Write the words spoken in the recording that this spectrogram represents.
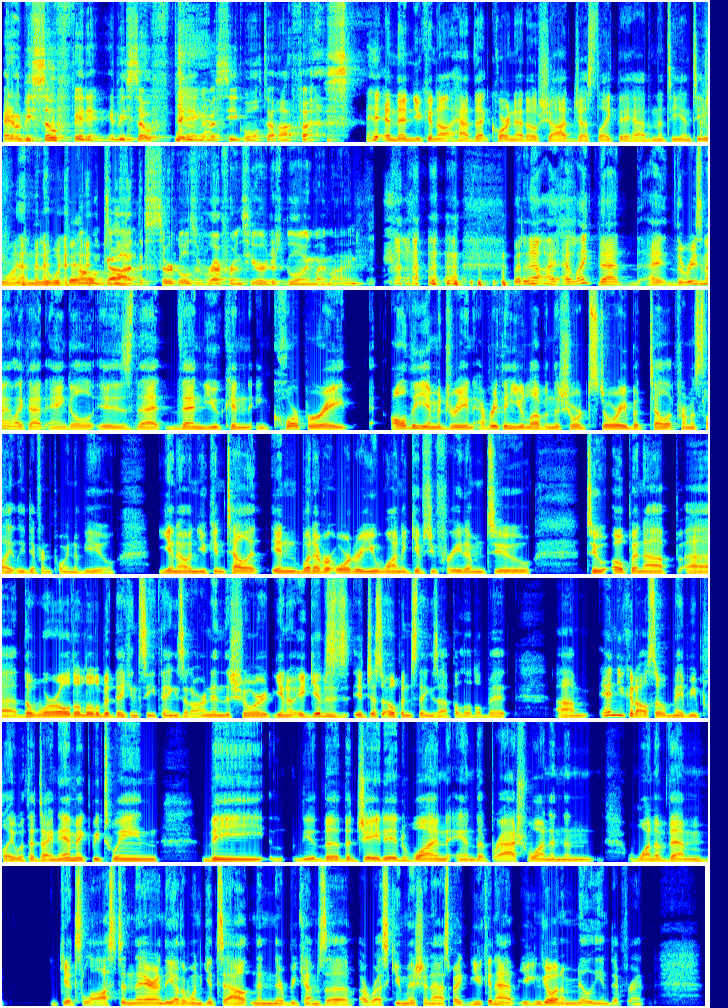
And it would be so fitting. It'd be so fitting of a sequel to Hot Fuzz. And then you can uh, have that cornetto shot just like they had in the TNT one, and then it would fit. oh God, the circles of reference here are just blowing my mind. but no, I, I like that. I, the reason I like that angle is that then you can incorporate all the imagery and everything you love in the short story, but tell it from a slightly different point of view. You know, and you can tell it in whatever order you want. It gives you freedom to to open up uh, the world a little bit. They can see things that aren't in the short. You know, it gives it just opens things up a little bit. Um, and you could also maybe play with a dynamic between the, the the the jaded one and the brash one, and then one of them gets lost in there and the other one gets out and then there becomes a, a rescue mission aspect you can have you can go in a million different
